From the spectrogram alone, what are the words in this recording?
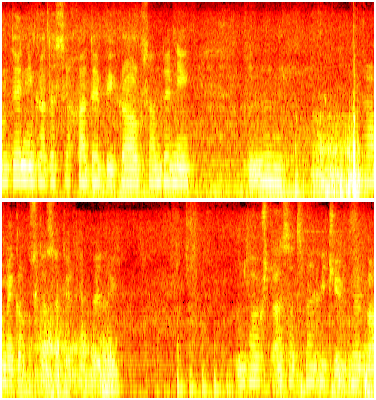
ამდენი გადასახადები გაქვს ამდენი რამე გაქვს გასაკეთებელი. დავშტანსაცმელი ჭირდება.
